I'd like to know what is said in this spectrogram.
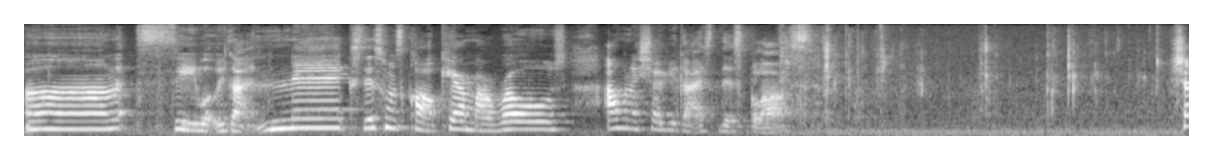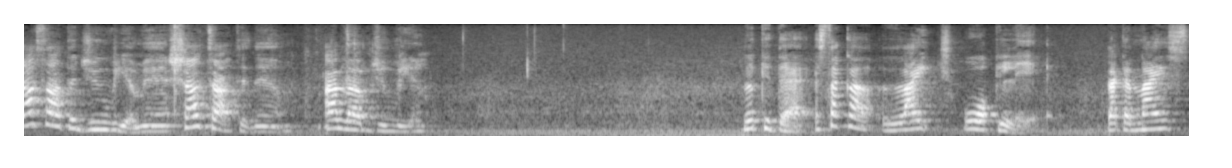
Um, let's see what we got next. This one's called Caramel Rose. I want to show you guys this gloss. Shouts out to Juvia, man. Shouts out to them. I love Juvia. Look at that. It's like a light chocolate. Like a nice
